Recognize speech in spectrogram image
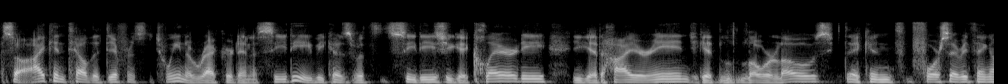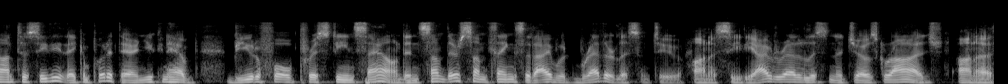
So I can tell the difference between a record and a CD because with CDs you get clarity, you get higher end, you get lower lows. They can force everything onto CD. They can put it there and you can have beautiful, pristine sound. And some there's some things that I would rather listen to on a CD. I would rather listen to Joe's Garage on a,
